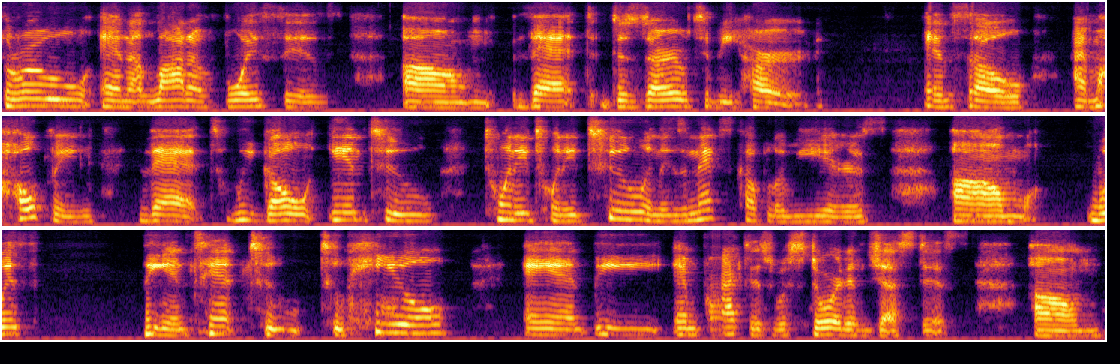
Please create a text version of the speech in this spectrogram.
through and a lot of voices um, that deserve to be heard. And so I'm hoping that we go into 2022 and these next couple of years um, with the intent to to heal and be in practice restorative justice. Um,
